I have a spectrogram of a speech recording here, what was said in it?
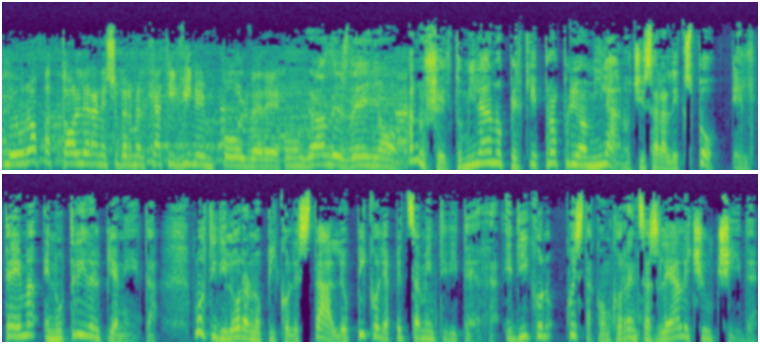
l'Europa tollera nei supermercati il vino in polvere? Un grande sdegno. Hanno scelto Milano perché proprio a Milano ci sarà l'Expo e il tema è nutrire il pianeta. Molti di loro hanno piccole stalle o piccoli appezzamenti di terra e dicono questa concorrenza sleale ci uccide.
